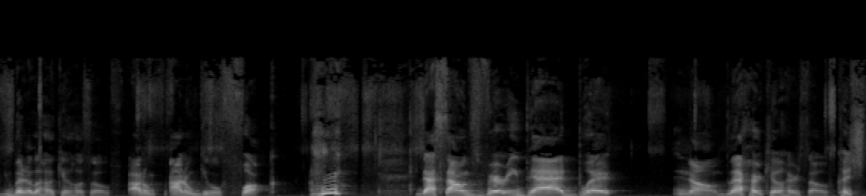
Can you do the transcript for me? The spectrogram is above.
you better let her kill herself. I don't I don't give a fuck. that sounds very bad, but no, let her kill herself cuz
